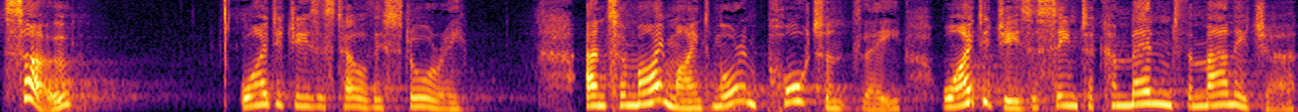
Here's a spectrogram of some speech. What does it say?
So, why did Jesus tell this story? And to my mind, more importantly, why did Jesus seem to commend the manager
